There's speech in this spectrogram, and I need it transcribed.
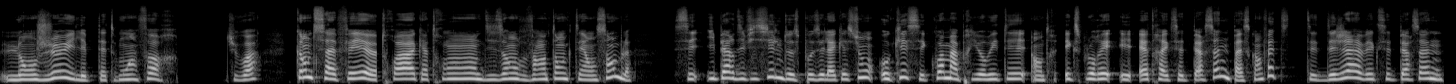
l'enjeu, il est peut-être moins fort. Tu vois? Quand ça fait euh, 3, 4 ans, 10 ans, 20 ans que tu es ensemble, c'est hyper difficile de se poser la question ok, c'est quoi ma priorité entre explorer et être avec cette personne? Parce qu'en fait, tu es déjà avec cette personne.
